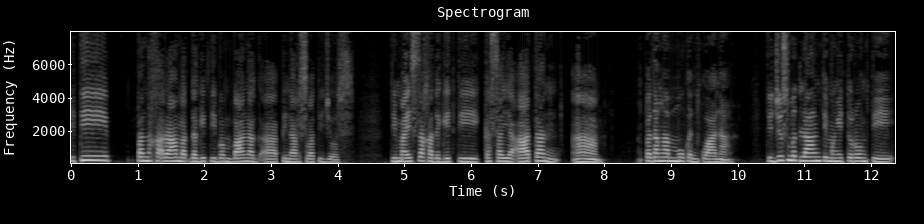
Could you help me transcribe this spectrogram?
Iti panakaaramat dagiti bambanag a uh, pinarswa ti Diyos. Ti maysa kadagiti kasayaatan a uh, padangam mo kankwana. Ti Diyos matlang ti mangiturong ti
